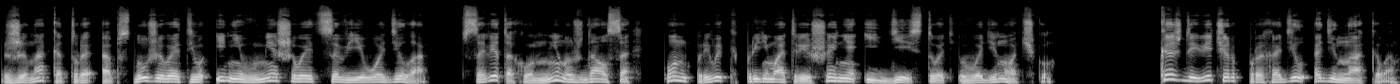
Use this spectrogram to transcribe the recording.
Жена, которая обслуживает его и не вмешивается в его дела. В советах он не нуждался, он привык принимать решения и действовать в одиночку. Каждый вечер проходил одинаково.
